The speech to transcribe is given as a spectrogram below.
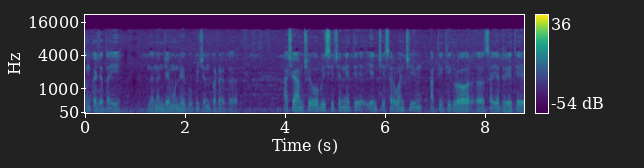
पंकजाताई धनंजय मुंडे गोपीचंद पडळकर. असे आमचे ओबीसीचे नेते यांची सर्वांची अतिथीगृहावर सह्याद्री येथे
